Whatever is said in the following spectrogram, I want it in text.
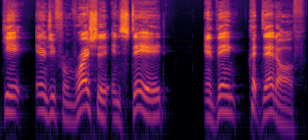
get energy from Russia instead and then cut that off.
